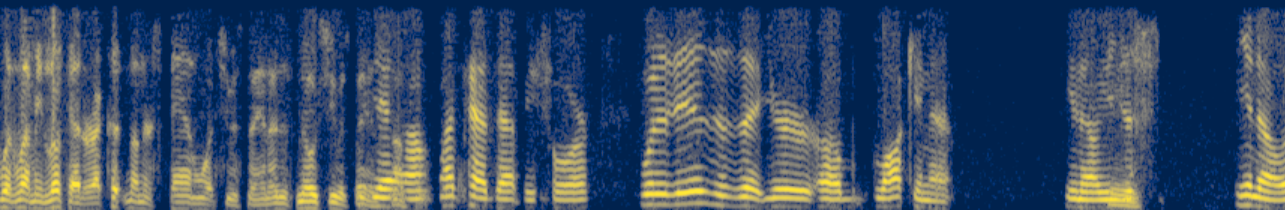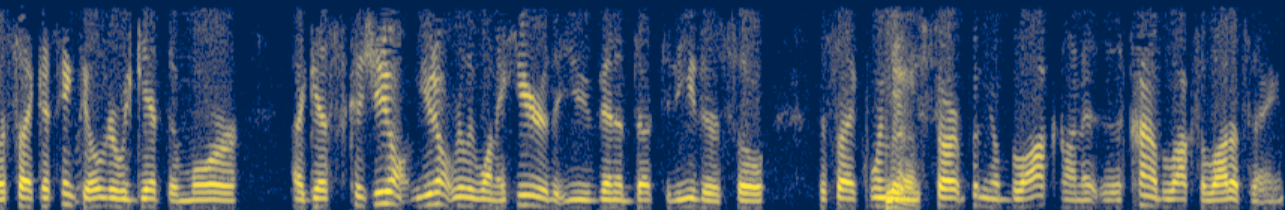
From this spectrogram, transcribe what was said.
wouldn't let me look at her. I couldn't understand what she was saying. I just know she was saying Yeah, something. I've had that before. What it is is that you're uh, blocking it. You know, you Mm. just, you know, it's like I think the older we get, the more, I guess, because you don't you don't really want to hear that you've been abducted either. So it's like when Yeah. you start putting a block on it, it kind of blocks a lot of things.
